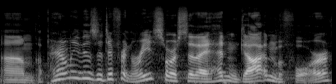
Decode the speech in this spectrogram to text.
Um, apparently there's a different resource that I hadn't gotten before.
